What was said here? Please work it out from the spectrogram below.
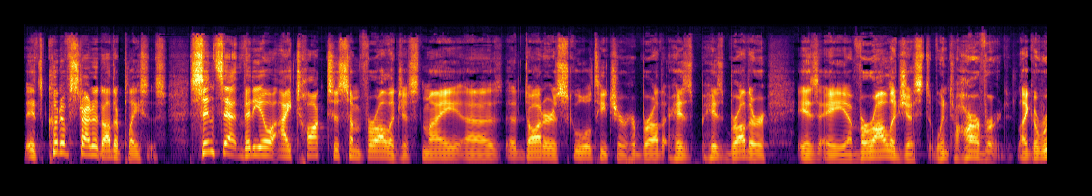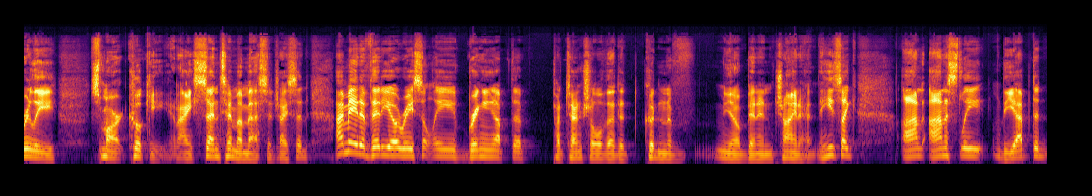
it could have started other places. Since that video, I talked to some virologists. My uh, daughter's school teacher, her brother, his his brother is a, a virologist, went to Harvard, like a really smart cookie. And I sent him a message. I said I made a video recently bringing up the potential that it couldn't have you know been in China. And he's like, on, honestly, the epi-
